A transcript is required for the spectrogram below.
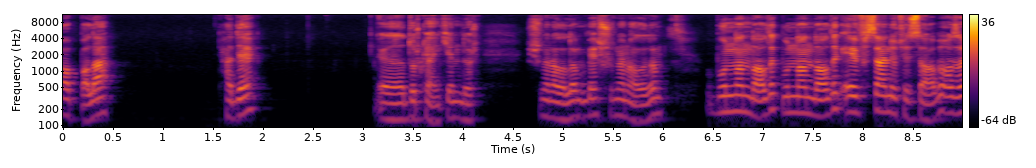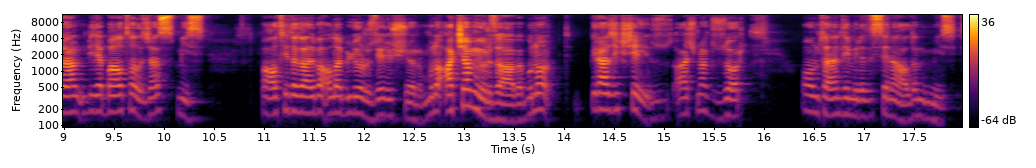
Hoppala. Hadi. Ee, dur kankim dur. Şundan alalım. 5 şundan alalım. Bundan da aldık. Bundan da aldık. Efsane ötesi abi. O zaman bir de balta alacağız. Mis. Baltayı da galiba alabiliyoruz diye düşünüyorum. Bunu açamıyoruz abi. Bunu birazcık şey açmak zor. 10 tane demire de seni aldım. Mis.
